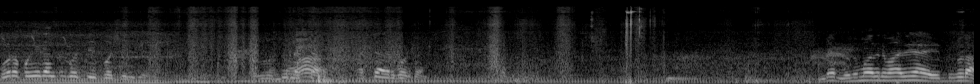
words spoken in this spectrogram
కూర పోయేదాకా కొట్టి పోతుంది అట్టే అది కొడతాను అంటే ముందు మాదిరి మాదిరిగా ఇది కూడా.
